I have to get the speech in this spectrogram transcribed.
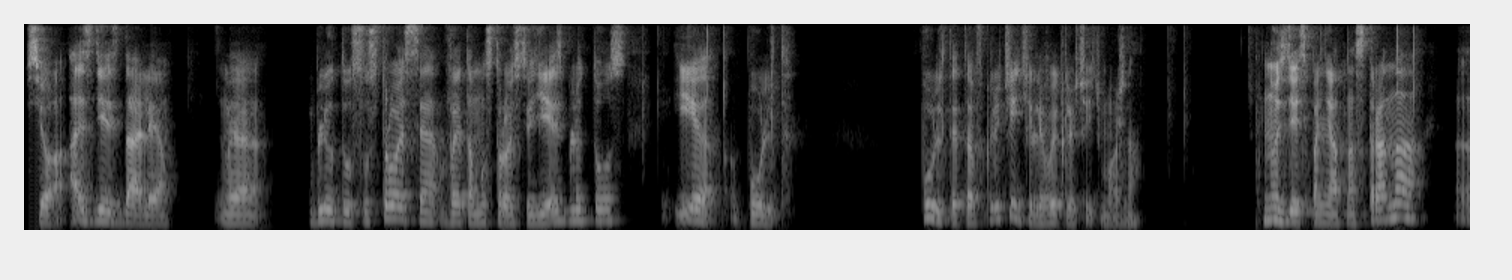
Все, а здесь далее э, Bluetooth устройство. В этом устройстве есть Bluetooth и пульт. Пульт это включить или выключить можно. Ну, здесь понятно страна, э,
